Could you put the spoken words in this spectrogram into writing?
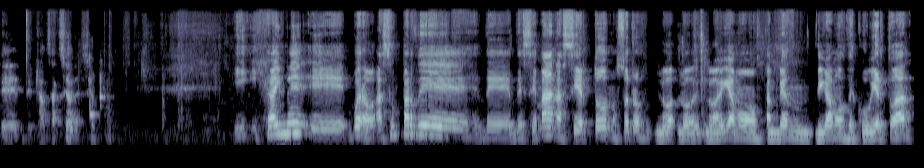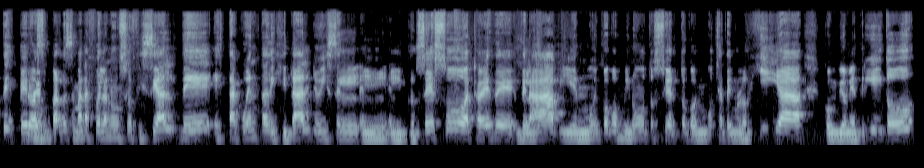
de transacciones, ¿cierto? Y, Jaime, eh, bueno, hace un par de, semanas, ¿cierto? Nosotros lo, habíamos también, digamos, descubierto antes, pero hace un par de semanas fue el anuncio oficial de esta cuenta digital. Yo hice el, proceso a través de, la app y en muy pocos minutos, ¿cierto? Con mucha tecnología, con biometría y todo.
